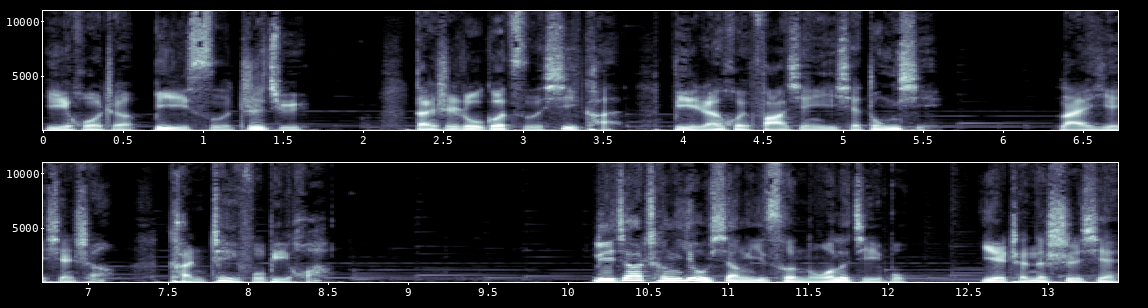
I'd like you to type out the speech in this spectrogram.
亦或者必死之局。但是如果仔细看，必然会发现一些东西。来，叶先生，看这幅壁画。李嘉诚又向一侧挪了几步，叶晨的视线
